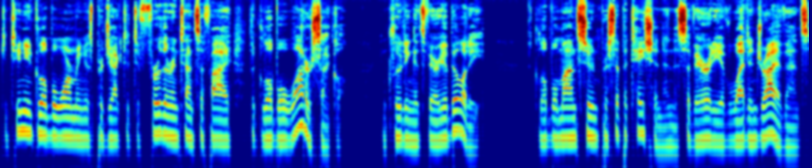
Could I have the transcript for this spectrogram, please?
Continued global warming is projected to further intensify the global water cycle, including its variability, global monsoon precipitation, and the severity of wet and dry events.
